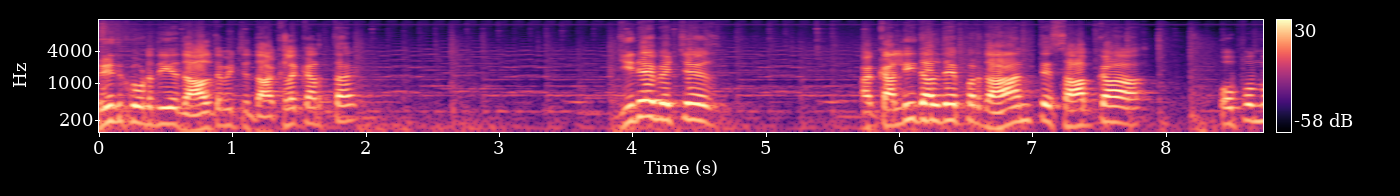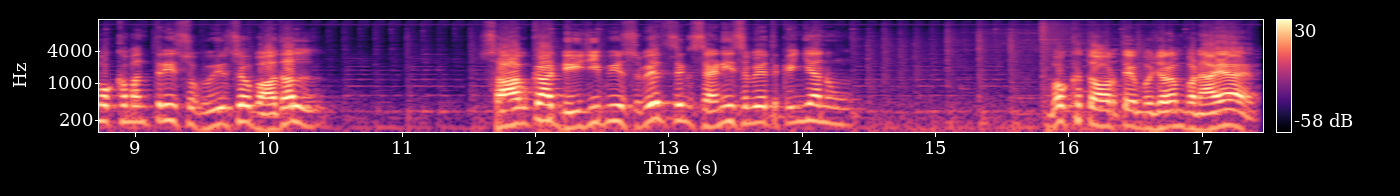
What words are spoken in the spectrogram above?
ਫਰੀਦਕੋਟ ਦੀ ਅਦਾਲਤ ਵਿੱਚ ਦਾਖਲ ਕਰਤਾ ਜਿਹਦੇ ਵਿੱਚ ਅਕਾਲੀ ਦਲ ਦੇ ਪ੍ਰਧਾਨ ਤੇ ਸਾਬਕਾ ਉਪ ਮੁੱਖ ਮੰਤਰੀ ਸੁਖਵੀਰ ਸਿੰਘ ਬਾਦਲ, ਸਾਬਕਾ ਡੀਜੀਪੀ ਸਵੇਤ ਸਿੰਘ ਸੈਣੀ ਸਮੇਤ ਕਈਆਂ ਨੂੰ ਮੁੱਖ ਤੌਰ ਤੇ ਮੁਜਰਮ ਬਣਾਇਆ ਹੈ।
